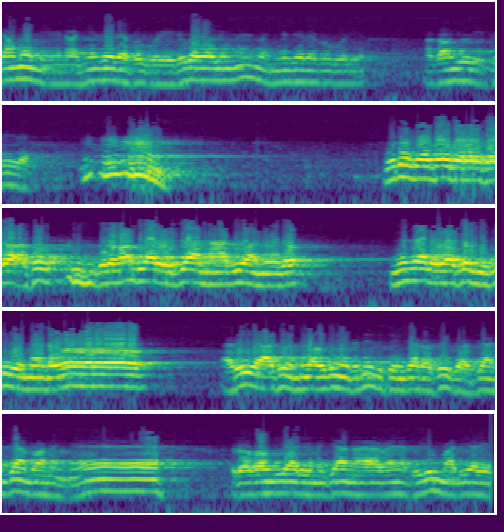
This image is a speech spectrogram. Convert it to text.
ကြောင်းမဲနေရင်တော့ညင်းစေတဲ့ပုဂ္ဂိုလ်တွေဒုက္ခရောက်နေတယ်ဆိုညင်းစေတဲ့ပုဂ္ဂိုလ်တွေမကောင်းကျိုးတွေပြေးတယ်ဘုရားရဲ့ပုဂ္ဂိုလ်တွေဆိုတော့အခုဒုရကောင်းတရားတွေကြားနာပြီးတော့နေလို့ညင်းစေလို့ရစိတ်မရှိရမယ်တော့ အရိယာအဖြစ်မရောက်တဲ့ဒီနေ့ဒီချိန်ကျတော့သိကြပြန်ကြံသွားနိုင်တယ်သူတော်ကောင်းတရားတွေမကြားနာရဘဲနဲ့သူယုံမှတရားတွေ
